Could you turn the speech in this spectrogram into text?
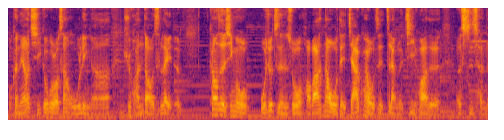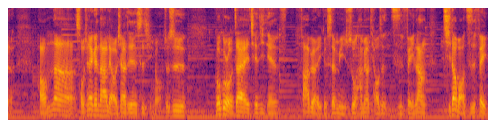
我可能要骑 GoGoR 上五岭啊，去环岛之类的。看到这个新闻，我就只能说，好吧，那我得加快我这这两个计划的呃时程了。好，那首先来跟大家聊一下这件事情哦，就是 GoGo 在前几天发表了一个声明，就说他们要调整资费，让骑到宝资费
